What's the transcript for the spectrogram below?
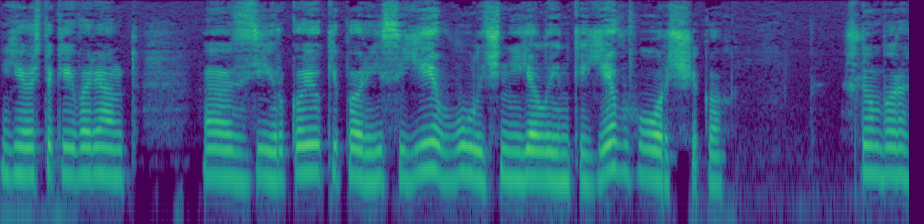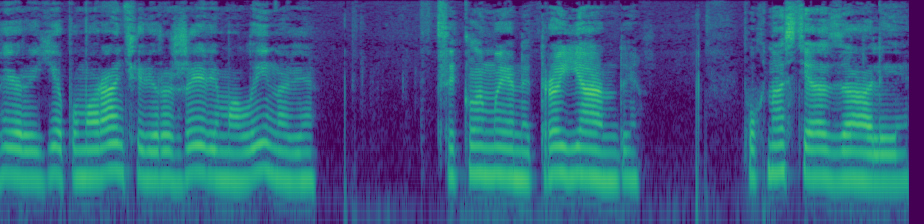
Є ось такий варіант з зіркою, кіпаріс, є вуличні ялинки, є в горщиках. Шлюмбергери є помаранчеві, рожеві, малинові. Цикламени, троянди, пухнасті азалії.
